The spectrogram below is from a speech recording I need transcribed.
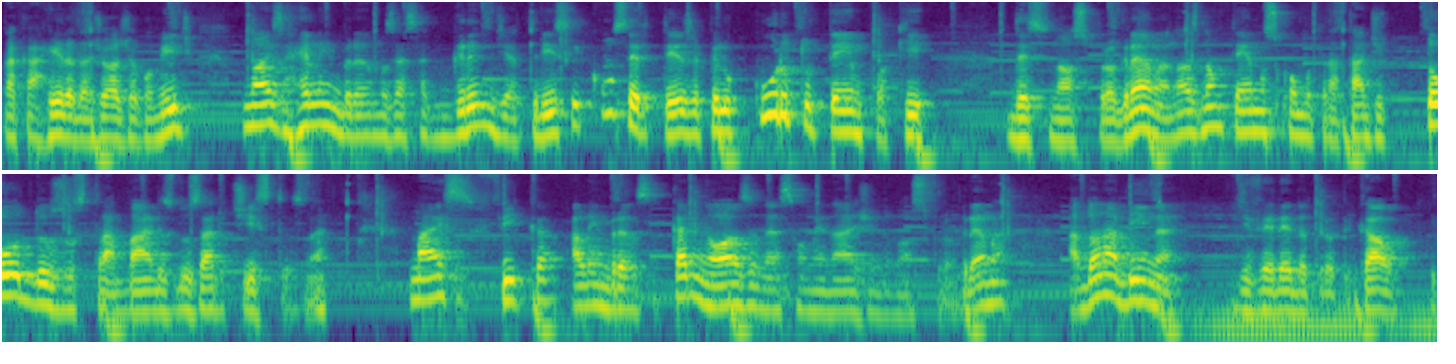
da carreira da Georgia Gomide, nós relembramos essa grande atriz que com certeza pelo curto tempo aqui desse nosso programa, nós não temos como tratar de todos os trabalhos dos artistas, né? Mas fica a lembrança carinhosa nessa homenagem do nosso programa a Dona Bina, de Vereda Tropical e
